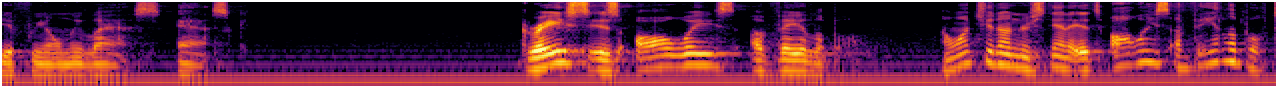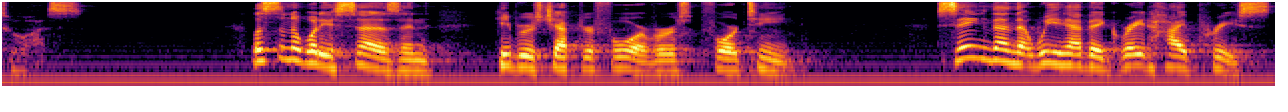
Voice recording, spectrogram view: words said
if we only last ask. Grace is always available. I want you to understand it. It's always available to us. Listen to what he says in Hebrews chapter 4, verse 14. Seeing then that we have a great high priest,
